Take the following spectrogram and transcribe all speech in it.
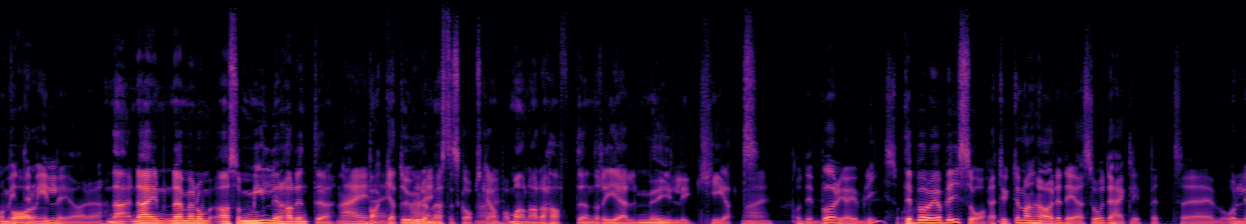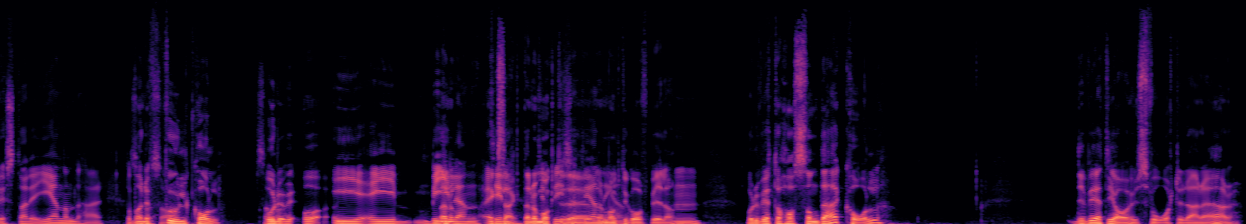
Om Bara- inte Miller gör det. Nej, nej, nej men om, alltså Miller hade inte Nej, backat nej, ur nej, en mästerskapskamp om han hade haft en reell möjlighet. Nej. Och det börjar ju bli så. Det börjar bli så. Jag tyckte man hörde det, jag såg det här klippet eh, och lyssnade igenom det här. De hade full koll. Och, du, och, I, i bilen de, till, Exakt, när de, till åkte, när de åkte golfbilen. Mm. Och du vet att ha sån där koll, det vet jag hur svårt det där är.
